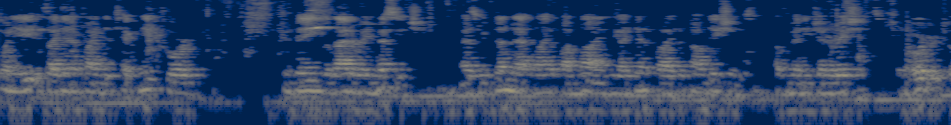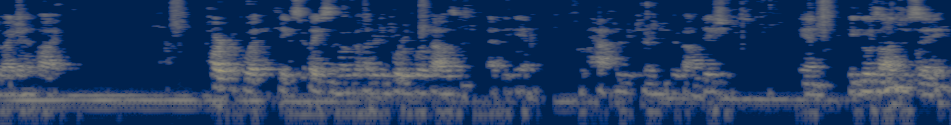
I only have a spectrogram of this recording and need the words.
28 is identifying the technique for conveying the latter rain message. As we've done that line upon line, we identified the foundations of many generations in order to identify part of what takes place among the 144,000 at the end. We have to return to the foundations. And it goes on to say,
